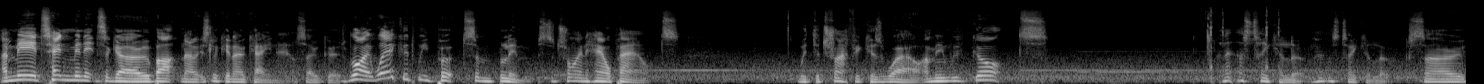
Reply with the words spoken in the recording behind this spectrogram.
a mere 10 minutes ago, but no, it's looking okay now, so good. Right, where could we put some blimps to try and help out with the traffic as well? I mean, we've got... Let us take a look. Let us take a look. So,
